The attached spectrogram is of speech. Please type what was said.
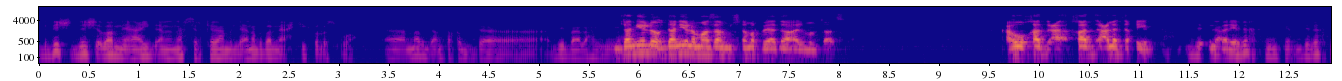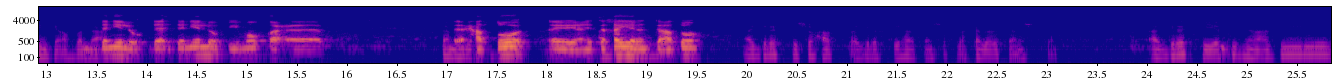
بديش بديش أضلني أعيد أنا نفس الكلام اللي أنا بضلني أحكيه كل أسبوع. آه ما بدي أنتقد آه ديبالا هل... دانييلو دانييلو ما زال مستمر بأداء الممتاز. هو خذ خذ أعلى تقييم دي ليخت يمكن دي ليخت يمكن أفضل لاعب. دانييلو دانييلو في موقع آه، حطوه إيه، يعني تخيل أنت اعطوه أجريستي شو حط أجريستي؟ هات نشوف لك. هلا لسه أنا شفته. أجريستي يا سيدنا العزيز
